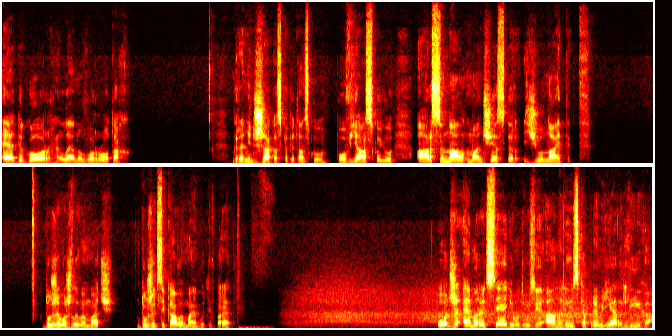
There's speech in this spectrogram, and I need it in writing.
Едегор, Лено в воротах. Граніт Жака з капітанською пов'язкою. Арсенал, Манчестер Юнайтед. Дуже важливий матч. Дуже цікавий має бути вперед. Отже, Emirates Stadium, друзі, англійська прем'єр-ліга.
